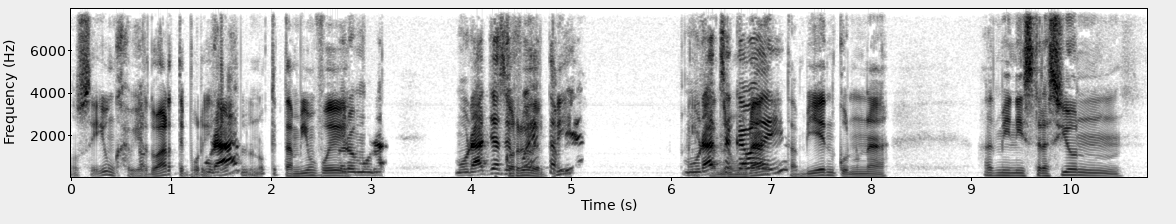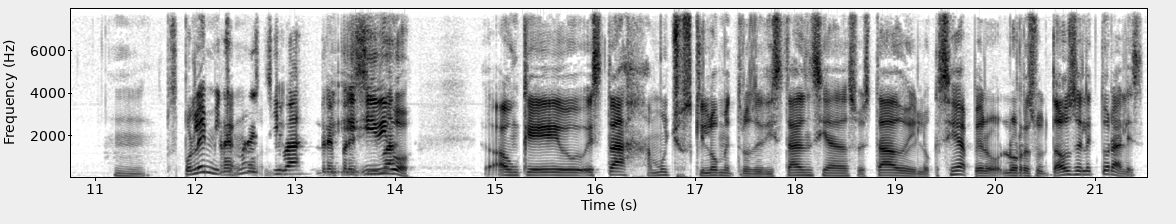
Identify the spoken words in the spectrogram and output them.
no sé, un Javier Duarte, por ejemplo, ¿no? Que también fue... Pero Murat, ya se fue también. Murat se acaba de ir. También con una administración mm, pues, polémica, represiva, ¿no? Represiva, y, digo, aunque está a muchos kilómetros de distancia su estado y lo que sea, pero los resultados electorales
